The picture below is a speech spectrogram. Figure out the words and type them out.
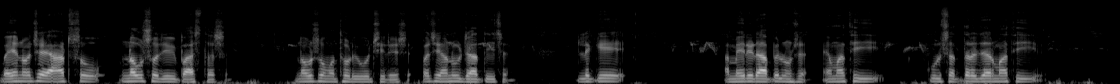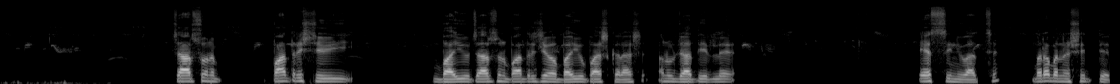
બહેનો છે આઠસો, નવસો જેવી પાસ થશે. નવસોમાં થોડી ઓછી રહેશે. પછી અનુજાતિ છે, એટલે કે આ મેરિટ આપેલું છે, એમાંથી કુલ સત્તર હજારમાંથી ચારસો ને પાંત્રીસ જેવી ભાઈઓ, ચારસો ને પાંત્રીસ જેવા ભાઈઓ પાસ કરાશે. અનુજાતિ એટલે એસસીની વાત છે. બરાબર ને? સિત્તેર.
